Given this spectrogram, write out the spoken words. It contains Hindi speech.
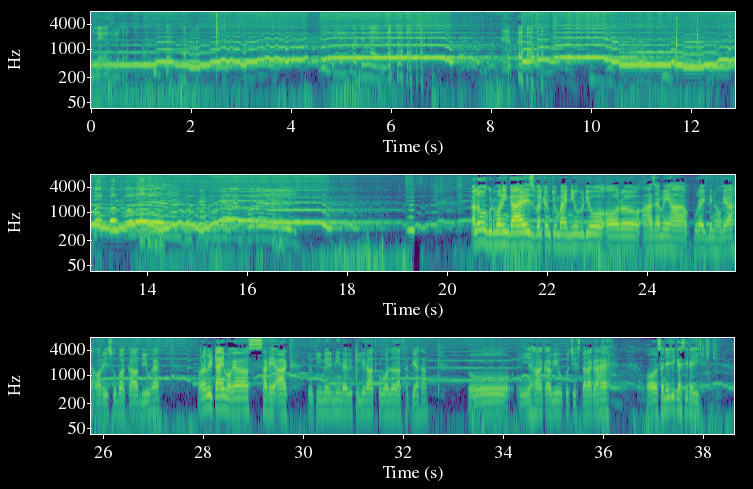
Hello, good morning guys, welcome to my new video. और आज हमें यहाँ पूरा एक दिन हो गया और ये सुबह का व्यू है। और अभी टाइम हो गया साढ़े आठ। क्योंकि मेरी नींद अभी खुली रात को बहुत ज़्यादा थक गया था। तो यहाँ का व्यू कुछ इस तरह का है। और संजय जी कैसी रही?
